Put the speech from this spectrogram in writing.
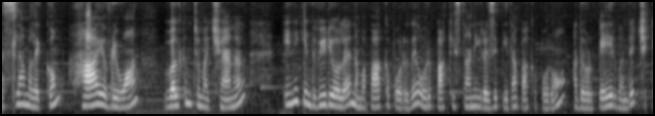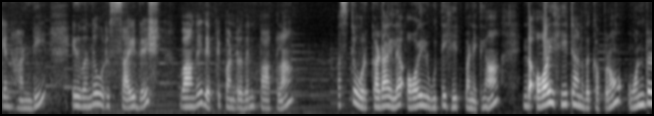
அஸ்லாம் அலைக்கும் hi everyone welcome to my channel இன்றைக்கி இந்த வீடியோவில் நம்ம பார்க்க போகிறது ஒரு பாகிஸ்தானி ரெசிபி தான் பார்க்க போகிறோம் அதோட பேர் வந்து சிக்கன் ஹண்டி இது வந்து ஒரு சைட் டிஷ் வாங்க இது எப்படி பண்ணுறதுன்னு பார்க்கலாம். ஃபஸ்ட்டு ஒரு கடாயில் ஆயில் ஊற்றி ஹீட் பண்ணிக்கலாம். இந்த ஆயில் ஹீட் ஆனதுக்கப்புறம் ஒன்றரை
